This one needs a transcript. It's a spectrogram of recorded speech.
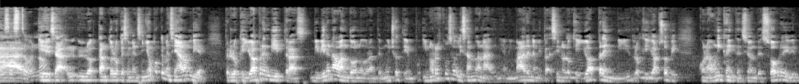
dices tú, ¿no? Y o sea, lo- tanto lo que se me enseñó porque me enseñaron bien, pero lo que yo aprendí tras vivir en abandono durante mucho tiempo y no responsabilizando a nadie, ni a mi madre, ni a mi padre, sino lo que yo aprendí, lo que yo Ujú. absorbí con la única intención de sobrevivir,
